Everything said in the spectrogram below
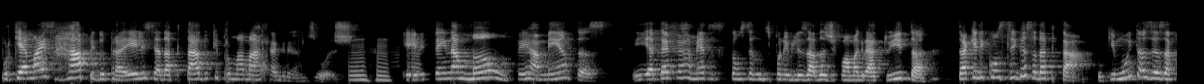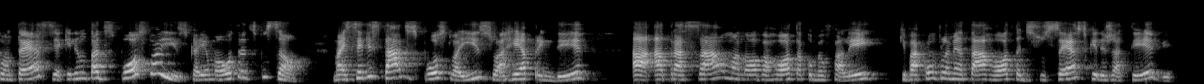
porque é mais rápido para ele se adaptar do que para uma marca grande hoje. Uhum. Ele tem na mão ferramentas e até ferramentas que estão sendo disponibilizadas de forma gratuita para que ele consiga se adaptar. O que muitas vezes acontece é que ele não está disposto a isso, que aí é uma outra discussão. Mas se ele está disposto a isso, a reaprender, a, a traçar uma nova rota, como eu falei, que vai complementar a rota de sucesso que ele já teve,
